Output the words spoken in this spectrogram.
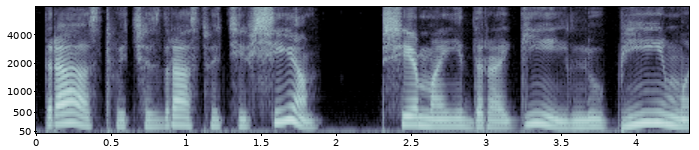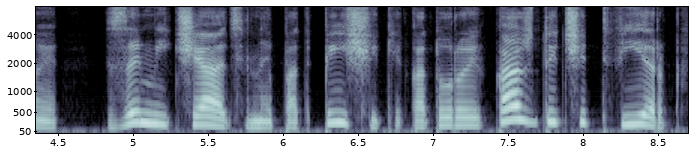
Здравствуйте, здравствуйте всем, все мои дорогие, любимые, замечательные подписчики, которые каждый четверг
